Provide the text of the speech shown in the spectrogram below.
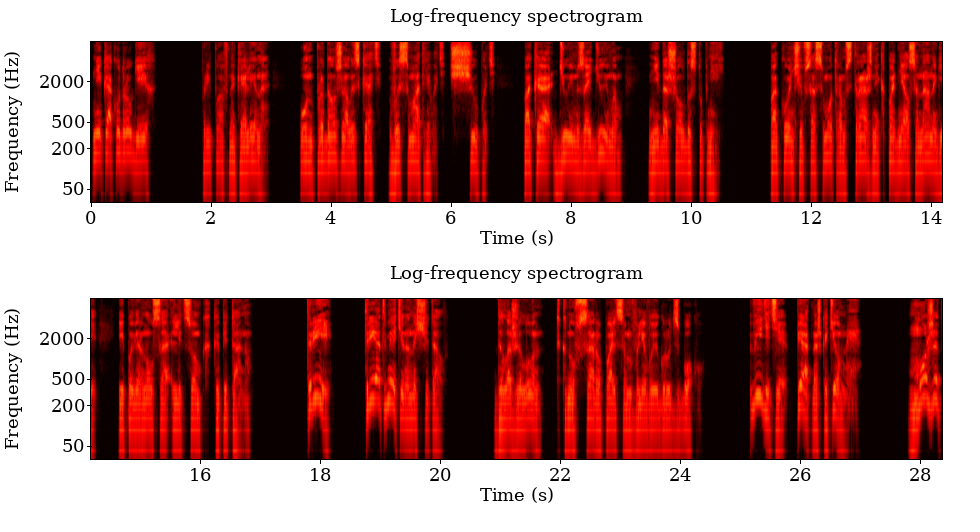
не как у других. Припав на колено, он продолжал искать, высматривать, щупать, пока дюйм за дюймом не дошел до ступней. Покончив с осмотром, стражник поднялся на ноги и повернулся лицом к капитану. «Три! Три отметины насчитал!» — доложил он, ткнув Сару пальцем в левую грудь сбоку. «Видите, пятнышко темное? Может,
